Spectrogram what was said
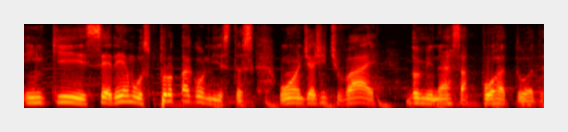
em que seremos protagonistas, onde a gente vai dominar essa porra toda.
